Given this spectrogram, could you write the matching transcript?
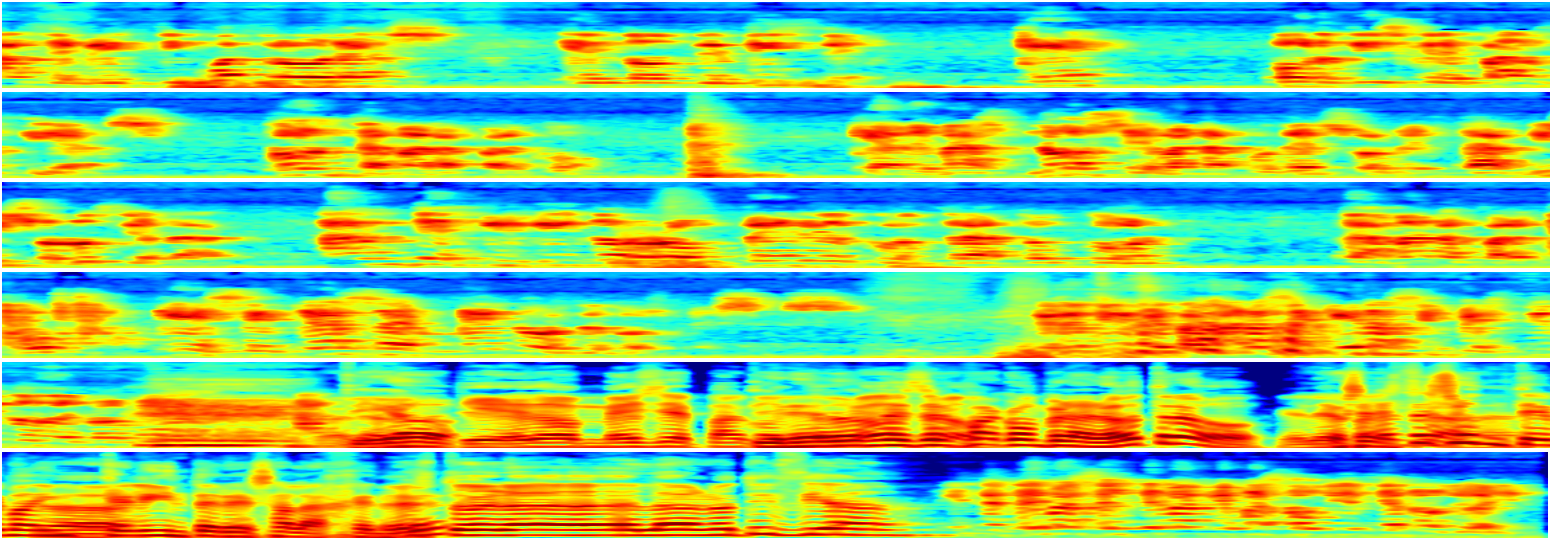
hace 24 horas en donde dice que por discrepancias con Tamara Falcó, que además no se van a poder solventar ni solucionar, han decidido romper el contrato con Tamara Falcó, que se casa en menos de dos meses. Es decir, que Tamara se queda sin vestido de novia. Tío. Tiene dos meses para Tiene dos meses para comprar otro. ¿Qué le O sea, este es un tema O sea, que le interesa a la gente. ¿Esto era la noticia? Este tema es el tema que más audiencia nos dio ayer.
